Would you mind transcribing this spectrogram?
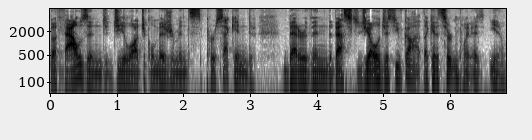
a thousand geological measurements per second better than the best geologist you've got. Like at a certain point as you know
